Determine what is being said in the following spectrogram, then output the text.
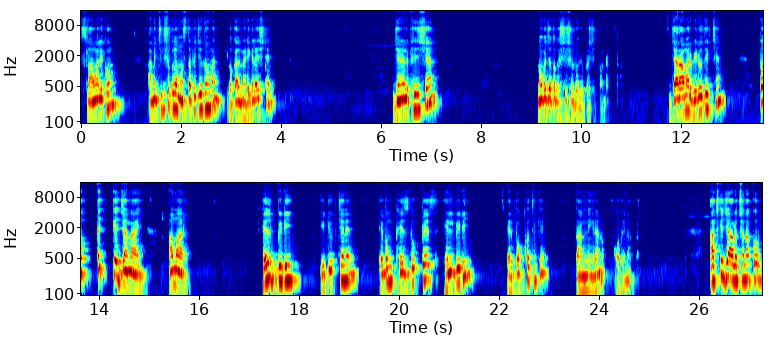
সালাম আলাইকুম। আমি চিকিৎসক Mostafizur Rahman, local medical assistant general physician নবজাতক শিশু রোগী প্রশিক্ষণপ্রাপ্ত। যারা আমার ভিডিও দেখছেন, প্রত্যেককে জানাই আমার হেলথ বিডি ইউটিউব চ্যানেল এবং ফেসবুক পেজ হেলথ বিডি এর পক্ষ থেকে প্রাণ নিংড়ানো অভিনন্দন। আজকে যে আলোচনা করব,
